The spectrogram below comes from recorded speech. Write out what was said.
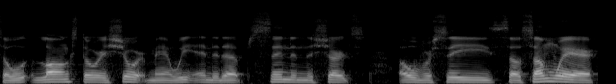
So long story short, man, we ended up sending the shirts overseas. So somewhere,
